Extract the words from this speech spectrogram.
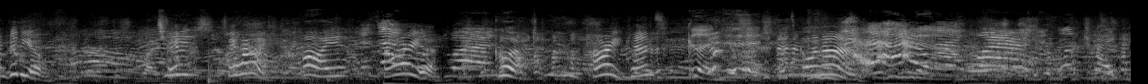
on video. Cheers. Say hi. Hi. How are you? Good. How are you, Kent?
